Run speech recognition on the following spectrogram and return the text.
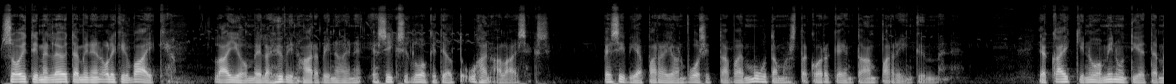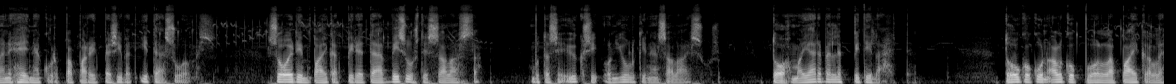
Soitimen löytäminen olikin vaikea. Laji on meillä hyvin harvinainen ja siksi luokiteltu uhanalaiseksi. Pesiviä pareja on vuosittain vain muutamasta korkeintaan parin kymmeneen. Ja kaikki nuo minun tietämäni heinäkurppaparit pesivät Itä-Suomessa. Soidin paikat pidetään visusti salassa, mutta se yksi on julkinen salaisuus. Tohmajärvelle piti lähteä. Toukokuun alkupuolella paikalle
